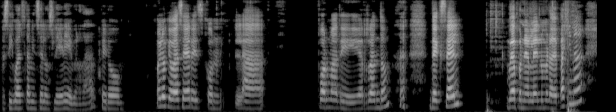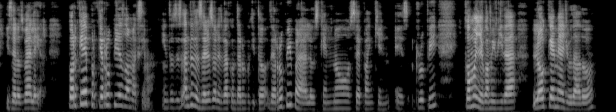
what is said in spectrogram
pues igual también se los leeré, ¿verdad? Pero hoy lo que voy a hacer es con la forma de random de Excel. Voy a ponerle el número de página y se los voy a leer. ¿Por qué? Porque Rupi es lo máximo. Entonces, antes de hacer eso, les voy a contar un poquito de Rupi para los que no sepan quién es Rupi, cómo llegó a mi vida, lo que me ha ayudado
